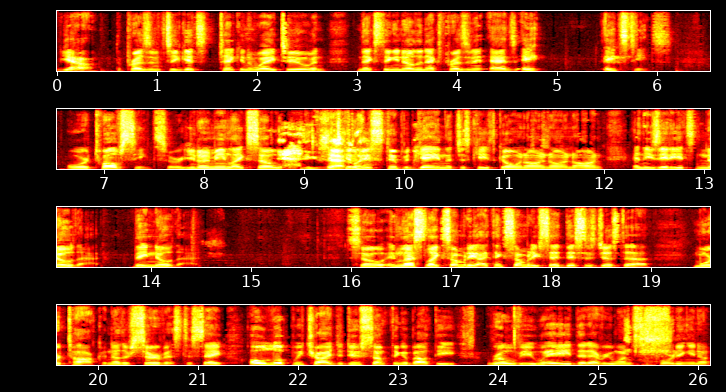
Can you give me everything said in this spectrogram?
yeah, the presidency gets taken away too, and next thing you know, the next president adds eight eight seats or twelve seats, or you know what I mean? Like so, Yeah, it's going to be a stupid game that just keeps going on and on and on, and these idiots know that. They know that. So unless like somebody, I think somebody said this is just a more talk, another service to say, oh look, we tried to do something about the Roe v. Wade that everyone's supporting. You know,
